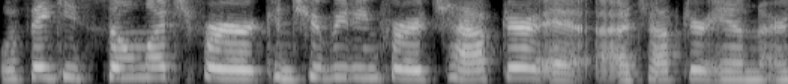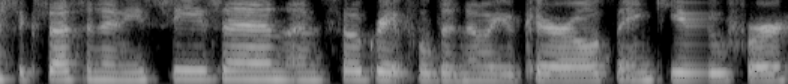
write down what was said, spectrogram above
Well, thank you so much for contributing for a chapter, a chapter in our Success in Any Season. I'm so grateful to know you, Carol. Thank you for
